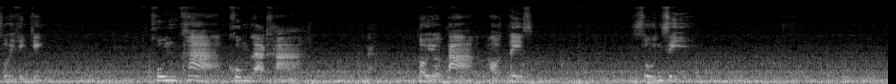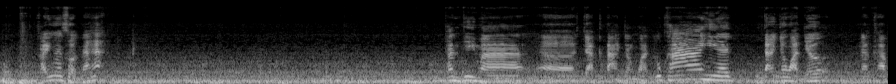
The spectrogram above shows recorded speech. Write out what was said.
สวยจริงๆ คุ้มค่าคุ้มราคาโตโยต้าอัลติส04ขายเงินสดนะฮะ ท่านที่มาจากต่างจังหวัดลูกค้าเฮียต่างจังหวัดเยอะนะครับ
